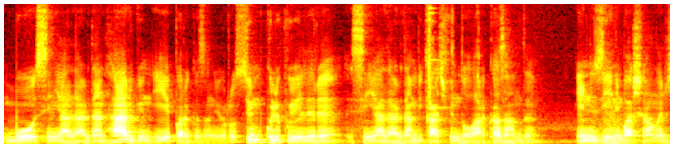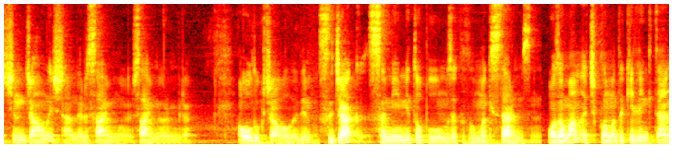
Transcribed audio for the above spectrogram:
bu sinyallerden her gün iyi para kazanıyoruz. Tüm kulüp üyeleri sinyallerden birkaç bin dolar kazandı. Henüz yeni başlayanlar için canlı işlemleri saymıyorum, bile. Oldukça havalı değil mi? Sıcak, samimi topluluğumuza katılmak ister misiniz? O zaman açıklamadaki linkten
